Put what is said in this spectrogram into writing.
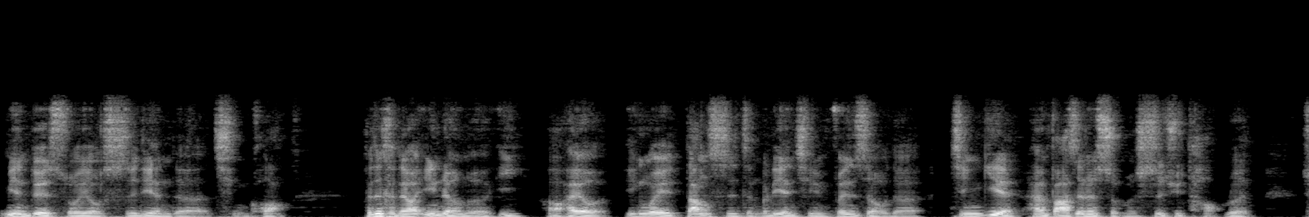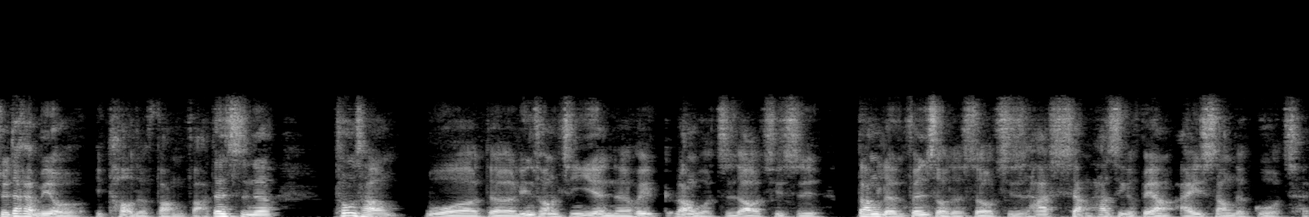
面对所有失恋的情况。可是可能要因人而异啊，还有因为当时整个恋情分手的经验和发生了什么事去讨论，所以大概没有一套的方法。但是呢，通常我的临床经验呢，会让我知道，其实当人分手的时候，其实他像他是一个非常哀伤的过程，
